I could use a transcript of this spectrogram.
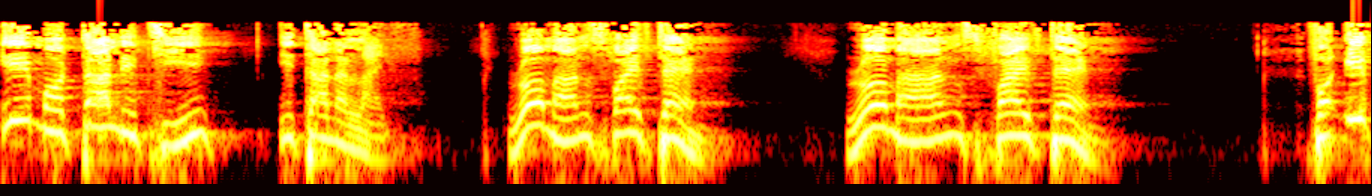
immortality, eternal life. Romans 5.10. Romans 5.10. For if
